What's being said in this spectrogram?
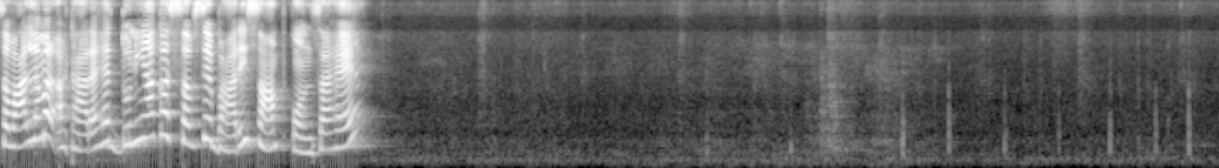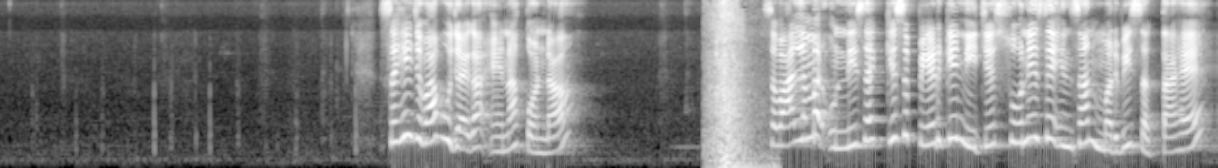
सवाल नंबर अठारह है, दुनिया का सबसे भारी सांप कौन सा है? सही जवाब हो जाएगा एना एनाकोंडा। सवाल नंबर उन्नीस है, किस पेड़ के नीचे सोने से इंसान मर भी सकता है?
